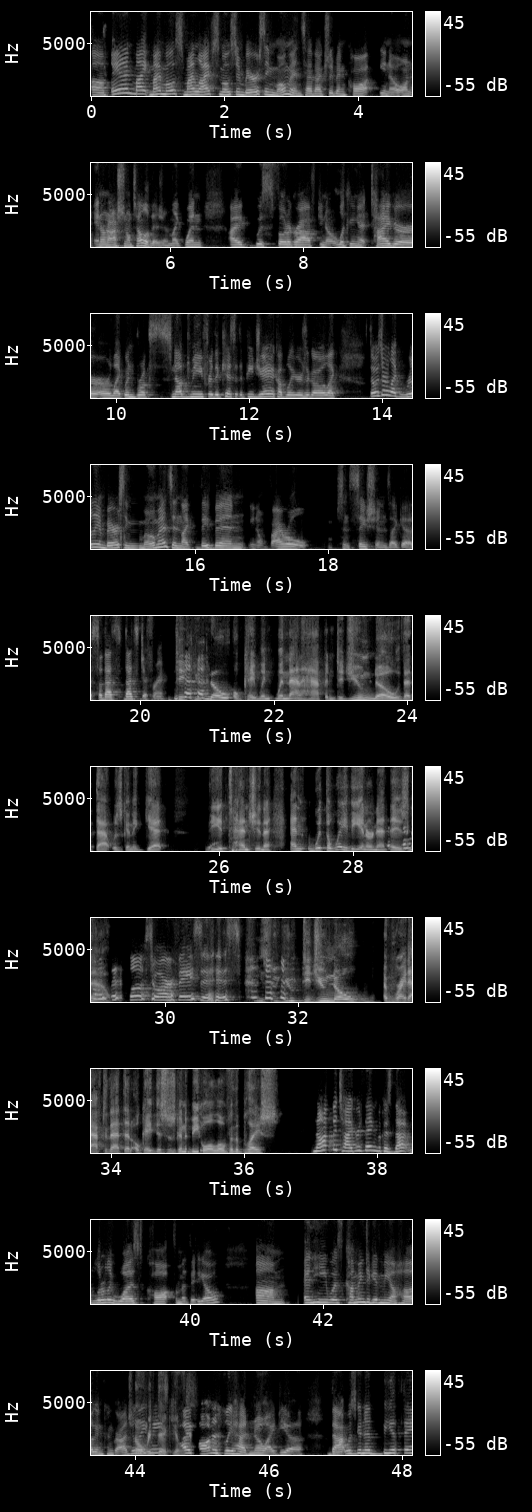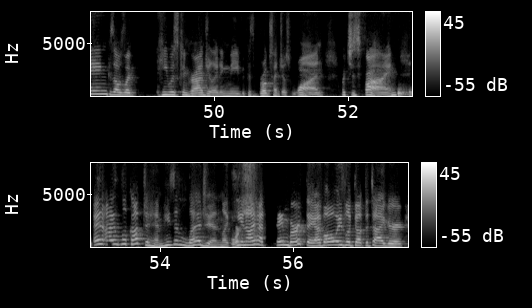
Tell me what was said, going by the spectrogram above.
Um, and my my most my life's most embarrassing moments have actually been caught, you know, on international television. Like when I was photographed, you know, looking at Tiger, or like when Brooks snubbed me for the kiss at the PGA a couple of years ago. Like those are like really embarrassing moments, and like they've been, you know, viral sensations i guess. So that's that's different. Did you know okay when when that happened did you know that that was going to get the attention that, and with the way the internet is it now this close to our faces. So you did you know right after that that okay this is going to be all over the place? Not the tiger thing because that literally was caught from a video. Um and he was coming to give me a hug and congratulate me. So ridiculous. I honestly had no idea that was going to be a thing because I was like, he was congratulating me because Brooks had just won, which is fine. And I look up to him. He's a legend. Like he and I had the same birthday. I've always looked up to Tiger.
